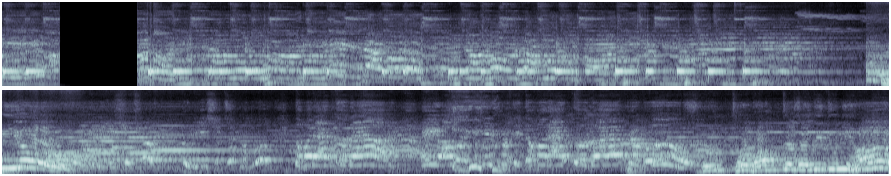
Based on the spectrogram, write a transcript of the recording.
প্রিয় শুদ্ধ ভক্ত যদি তুমি হও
